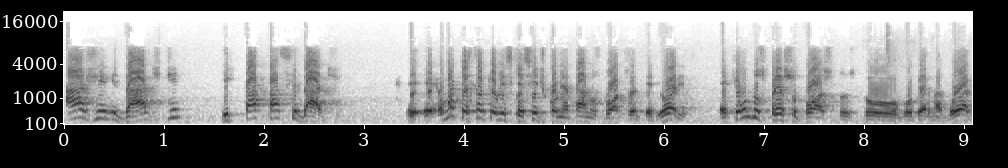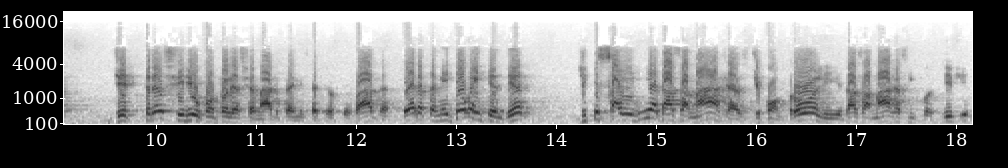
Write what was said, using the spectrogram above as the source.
agilidade e capacidade. É, é uma questão que eu me esqueci de comentar nos blocos anteriores é que um dos pressupostos do governador de transferir o controle acionário para a iniciativa privada era também, deu a entender, de que sairia das amarras de controle e das amarras, inclusive,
